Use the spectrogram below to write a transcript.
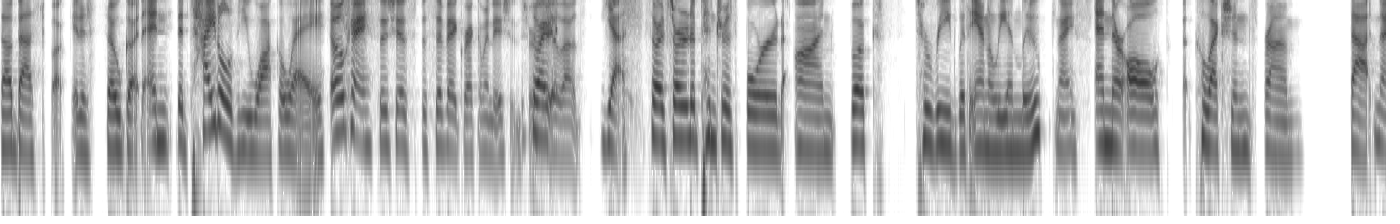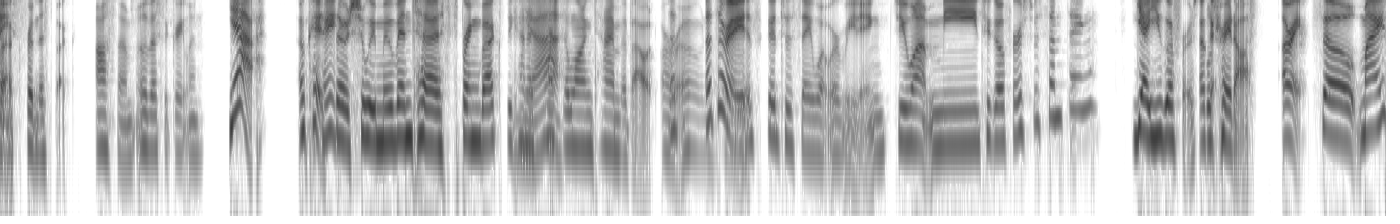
the best book. It is so good. And the titles you walk away. Okay, so she has specific recommendations for So I- read alouds. Yes. So I've started a Pinterest board on books to read with Annalie and Luke, Nice, and they're all collections from that book, from this book. Awesome. Oh, that's a great one. Yeah. Okay. Great. So should we move into spring books? We kind of Yeah. talked a long time about our That- own. That's all right. It's good to say what we're reading. Do you want me to go first with something? Yeah, you go first. We'll trade off. All right. So my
